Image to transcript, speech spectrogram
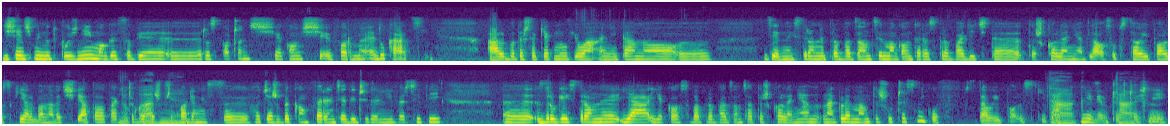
10 minut później mogę sobie y, rozpocząć jakąś formę edukacji. Albo też tak jak mówiła Anita, no z jednej strony prowadzący mogą teraz prowadzić te, te szkolenia dla osób z całej Polski albo nawet świata, tak, czego też przykładem jest y, chociażby konferencja Digital University. Y, z drugiej strony ja jako osoba prowadząca te szkolenia nagle mam też uczestników z całej Polski. Tak? tak nie wiem, czy tak. wcześniej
